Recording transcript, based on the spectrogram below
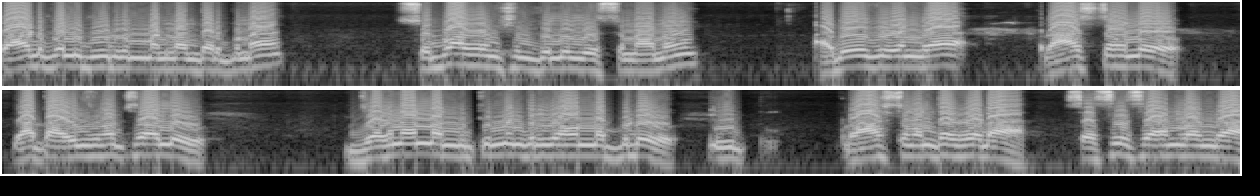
తోటపల్లి గూడూరు మండలం తరఫున శుభాకాంక్షలు తెలియజేస్తున్నాను. అదేవిధంగా రాష్ట్రంలో గత ఐదు సంవత్సరాలు జగనన్న ముఖ్యమంత్రిగా ఉన్నప్పుడు ఈ రాష్ట్రం అంతా కూడా సస్యశ్యామలంగా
